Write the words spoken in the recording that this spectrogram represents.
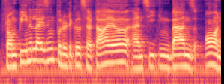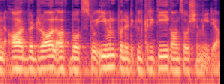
from penalizing political satire and seeking bans on or withdrawal of books to even political critique on social media.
